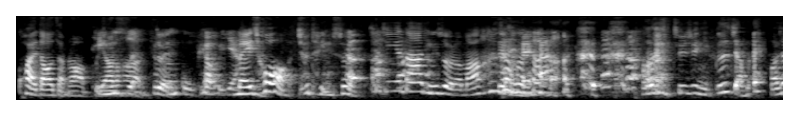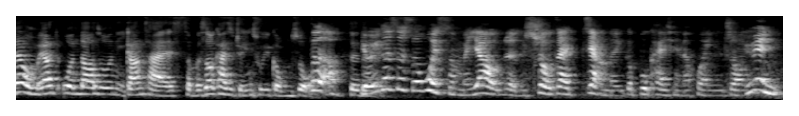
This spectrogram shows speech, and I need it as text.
快刀不要让它停损就跟，股票一样，没错，就停损。就今天大家停损了吗？对啊 好，继续，你不是讲哎，好像我们要问到说你刚才什么时候开始决定出去工作？不是，呃对对有一个是说为什么要忍受在这样的一个不开心的婚姻中？因为你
